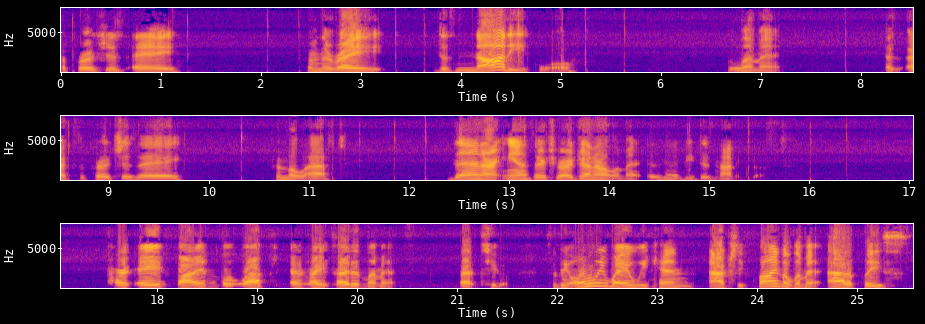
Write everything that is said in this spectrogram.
approaches a from the right does not equal the limit as x approaches a from the left, then our answer to our general limit is going to be does not exist. Part A, find the left and right-sided limits at 2. So the only way we can actually find a limit at a place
